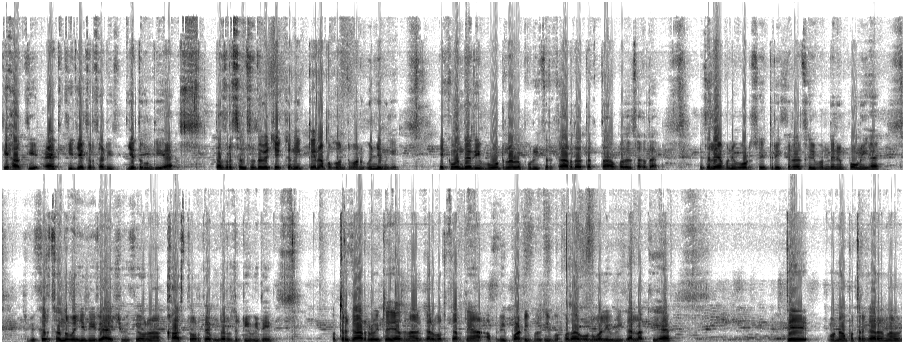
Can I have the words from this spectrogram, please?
ਕਿਹਾ ਕਿ ਐਤਕੀ ਜੇਕਰ ਸਾਡੀ ਜਿੱਤ ਹੁੰਦੀ ਹੈ, ਤਾਂ ਫਿਰ ਸੰਸਦ ਵਿੱਚ ਇੱਕ ਨਹੀਂ, ਤੇਰਾਂ ਭਗਵੰਤ ਮਾਨ ਗੁੰਝਣਗੇ। ਇੱਕ ਬੰਦੇ ਦੀ ਵੋਟ ਨਾਲ ਪੂਰੀ ਸਰਕਾਰ ਦਾ ਤਖਤਾ ਬਦਲ ਸਕਦਾ ਹੈ। ਇਸ ਲਈ ਆਪਣੀ ਵੋਟ ਸਹੀ ਤਰੀਕੇ ਨਾਲ ਸਹੀ ਬੰਦੇ ਨੂੰ ਪਾਉਣੀ ਹੈ। ਸਪੀਕਰ ਸੰਧਵਾ ਜੀ ਦੀ ਰਿਹਾਇਸ਼ ਵਿਖੇ ਉਹਨਾਂ ਖਾਸ ਤੌਰ ਤੇ ਹਮਦਰਦ ਟੀਵੀ ਦੇ ਪੱਤਰਕਾਰ ਰੋਹਿਤ ਆਜ਼ਾਦ ਨਾਲ ਗੱਲਬਾਤ ਕਰਦਿਆਂ ਆਪਣੀ ਪਾਰਟੀ ਪ੍ਰਤੀ ਵਫਾਦਾਰ ਹੋਣ ਵਾਲੀ ਵੀ ਗੱਲ ਆਖੀ ਹੈ। ਤੇ ਉਹਨਾਂ ਪੱਤਰਕਾਰਾਂ ਨਾਲ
